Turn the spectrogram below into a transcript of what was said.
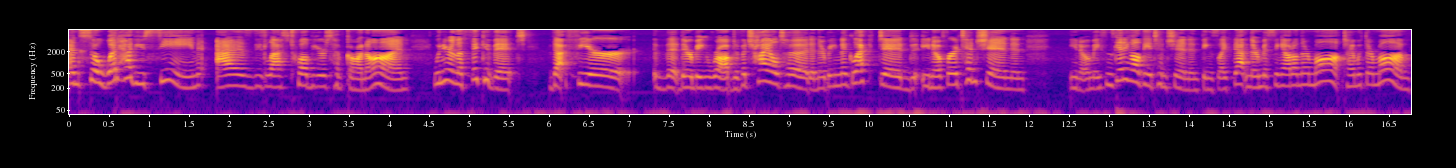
And so, what have you seen as these last 12 years have gone on? When you're in the thick of it, that fear that they're being robbed of a childhood and they're being neglected, you know, for attention and you know, Mason's getting all the attention and things like that and they're missing out on their mom, time with their mom.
